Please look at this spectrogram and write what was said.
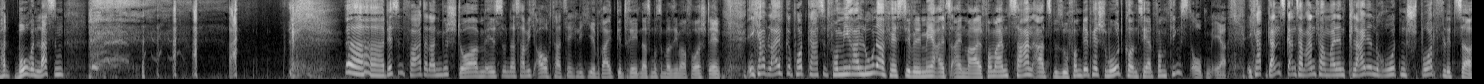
hat bohren lassen. ah, dessen Vater dann gestorben ist und das habe ich auch tatsächlich hier breit getreten, das muss man sich mal vorstellen. Ich habe live gepodcastet vom Mira Luna Festival mehr als einmal, von meinem Zahnarztbesuch, vom Depeche Mode Konzert, vom Pfingst Open Air. Ich habe ganz, ganz am Anfang meinen kleinen roten Sportflitzer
